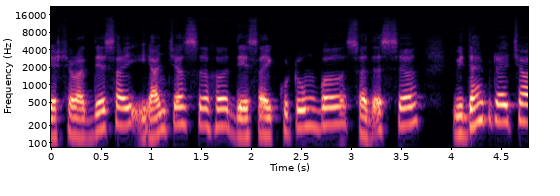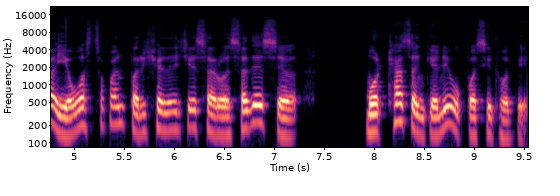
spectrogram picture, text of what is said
Yashraj Desai यांच्यासह देसाई कुटुंब सदस्य विद्यापीठाच्या व्यवस्थापन परिषदेचे सर्व सदस्य मोठ्या संख्येने उपस्थित होते.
